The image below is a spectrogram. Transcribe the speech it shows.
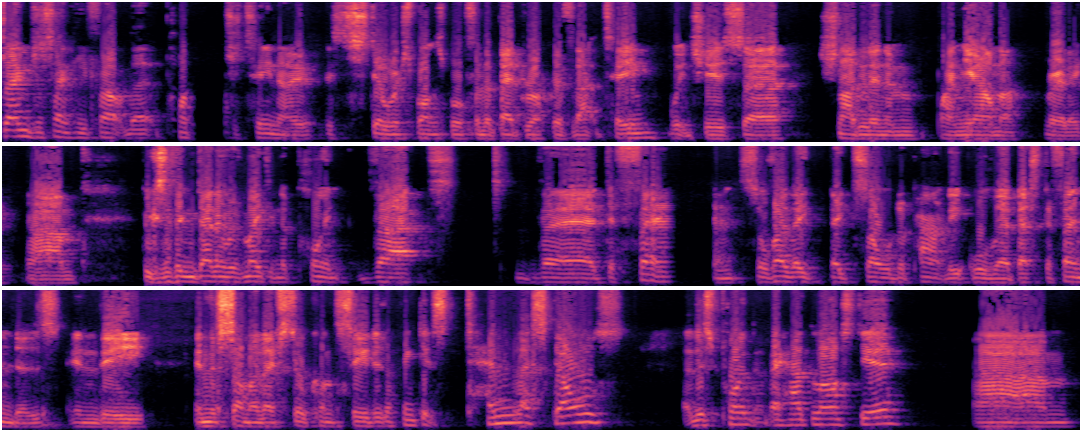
James was saying he felt that Pochettino is still responsible for the bedrock of that team, which is uh, Schneiderlin and Wanyama, really. Um, because I think Daniel was making the point that their defence, although they they sold apparently all their best defenders in the in the summer, they've still conceded. I think it's ten less goals at this point that they had last year. Um,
